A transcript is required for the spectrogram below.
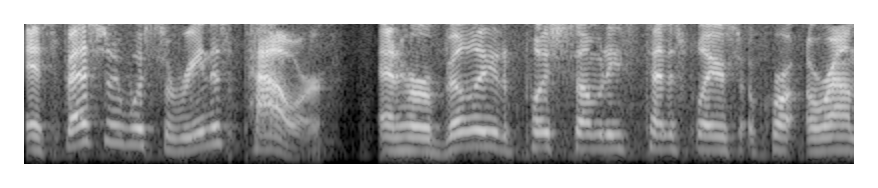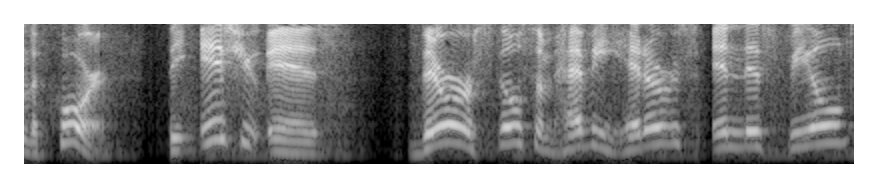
especially with Serena's power and her ability to push some of these tennis players around the court. The issue is there are still some heavy hitters in this field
